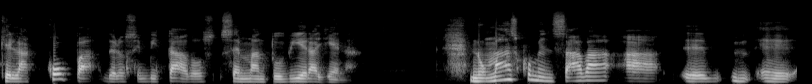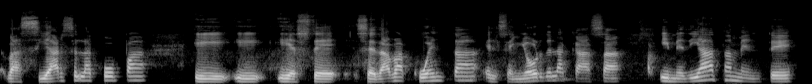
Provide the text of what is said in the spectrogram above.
que la copa de los invitados se mantuviera llena. Nomás comenzaba a eh, eh, vaciarse la copa y, este, se daba cuenta el señor de la casa, inmediatamente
